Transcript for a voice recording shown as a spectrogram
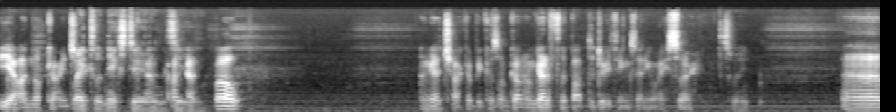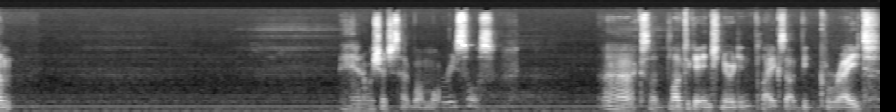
Yeah, I'm not going to. Wait till next turn I'm- and I'm well, I'm going to chuck it because I'm going. I'm going to flip up to do things anyway. So, Sweet. um, man, I wish I just had one more resource. Because I'd love to get ingenuity in play because that would be great,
